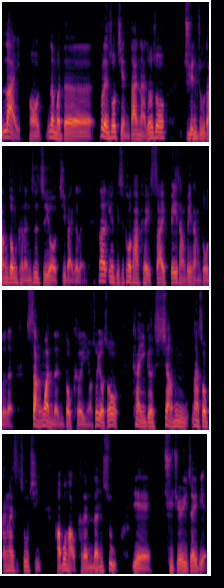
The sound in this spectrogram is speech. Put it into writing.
Line 哦那么的，不能说简单啦，就是说群组当中可能是只有几百个人。嗯那因为 Discord 它可以塞非常非常多的人，上万人都可以哦，所以有时候看一个项目，那时候刚开始初期好不好，可能人数也取决于这一点。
